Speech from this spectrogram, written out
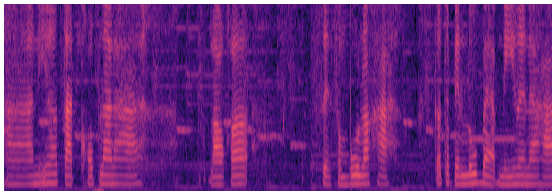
อ่า อันนี้เราตัดครบแล้วนะคะ เราก็เสร็จสมบูรณ์แล้วค่ะ ก็จะเป็นรูปแบบนี้เลยนะคะ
